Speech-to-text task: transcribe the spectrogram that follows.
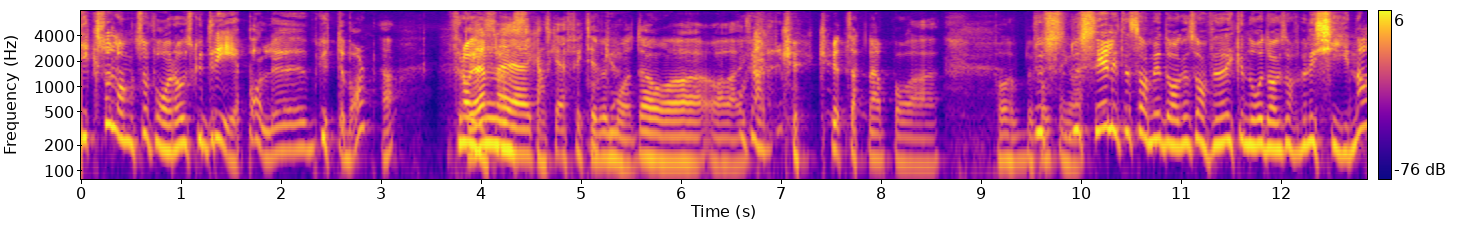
gikk så langt som farao skulle drepe alle guttebarn. Ja. Det er en Israels eh, ganske effektiv okay. måte å, å Å kutte ned på, på befolkninga. Du, du ser litt det samme i dagens samfunn, ikke nå i dagens samfunn, men i Kina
